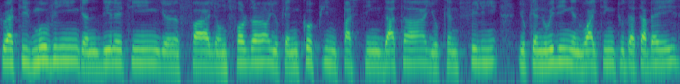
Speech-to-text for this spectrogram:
creative moving and deleting uh, file on folder. You can copy and pasting data. You can filling, you can reading and writing to database.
